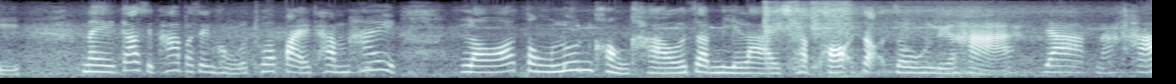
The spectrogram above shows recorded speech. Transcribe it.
114 ใน 95%ของรถทั่วไปทำให้ล้อตรงรุ่นของเขาจะมีลายเฉพาะเจาะจงหรือหายากนะคะ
